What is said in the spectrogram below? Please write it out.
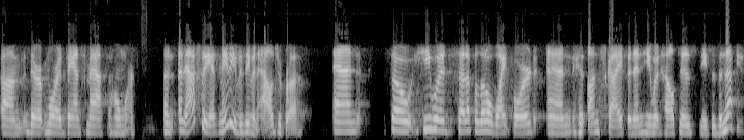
um, their more advanced math homework. And, and actually, maybe it was even algebra. And so he would set up a little whiteboard and on Skype, and then he would help his nieces and nephews.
